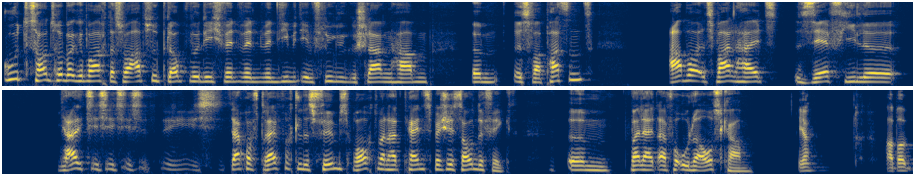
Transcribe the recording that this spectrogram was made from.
gut Sound drüber gebracht. Das war absolut glaubwürdig, wenn, wenn, wenn die mit ihren Flügeln geschlagen haben. Ähm, es war passend. Aber es waren halt sehr viele. Ja, ich, ich, ich, ich, ich sag auf drei Viertel des Films braucht man halt keinen Special Soundeffekt ähm, weil er halt einfach ohne auskam. Ja. Aber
